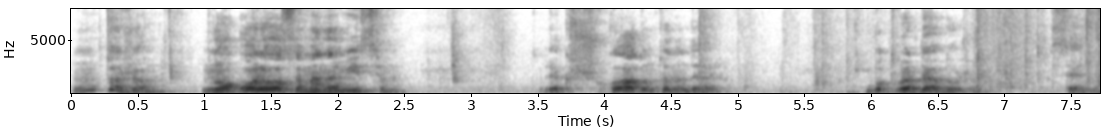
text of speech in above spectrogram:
Ну, теж. Ну, Орео саме на 8. Як з шоколадом, то на 9. Бо тверде дуже сильно.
